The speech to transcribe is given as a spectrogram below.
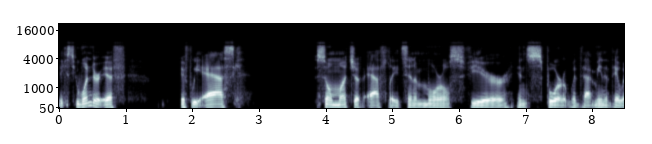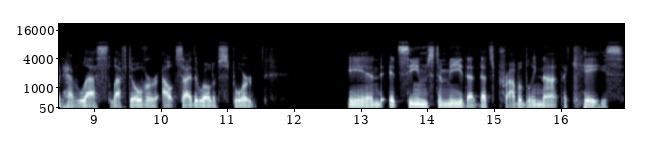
I guess you wonder if if we ask so much of athletes in a moral sphere in sport, would that mean that they would have less left over outside the world of sport? And it seems to me that that's probably not the case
